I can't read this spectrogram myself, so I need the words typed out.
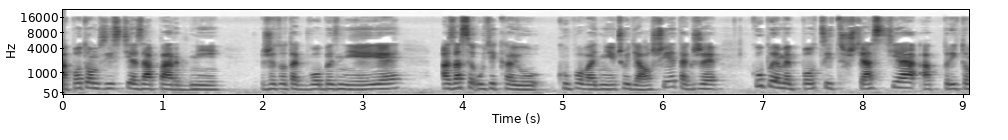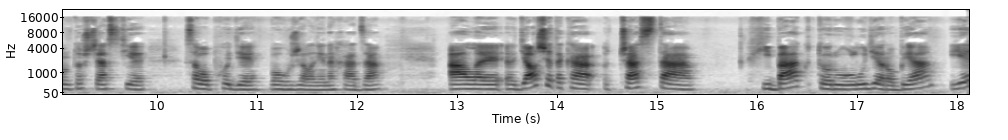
a potom zistia za pár dní, že to tak vôbec nie je a zase utekajú kupovať niečo ďalšie. Takže kupujeme pocit šťastia a pri tomto šťastie sa v obchode bohužiaľ nenachádza. Ale ďalšia taká častá chyba, ktorú ľudia robia, je,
